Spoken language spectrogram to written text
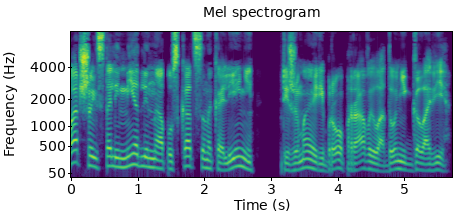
падшие стали медленно опускаться на колени, прижимая ребро правой ладони к голове.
